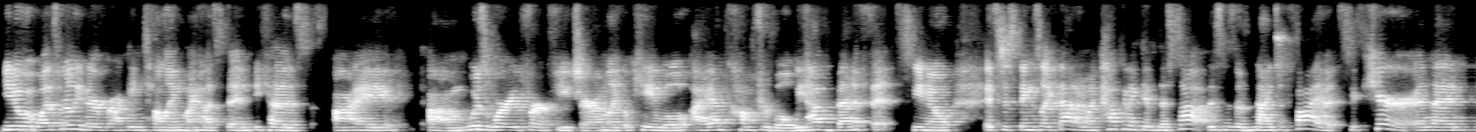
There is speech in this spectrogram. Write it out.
you know, it was really nerve wracking telling my husband because I um, was worried for our future. I'm like, okay, well, I am comfortable. We have benefits, you know, it's just things like that. I'm like, how can I give this up? This is a nine to five, it's secure. And then,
